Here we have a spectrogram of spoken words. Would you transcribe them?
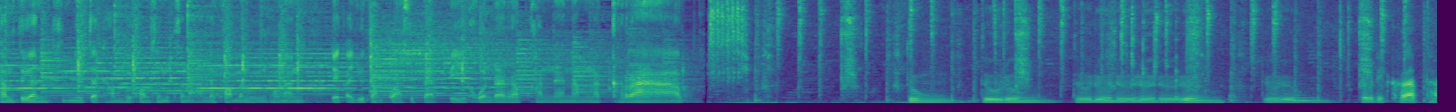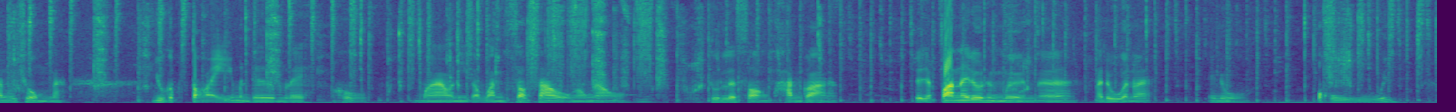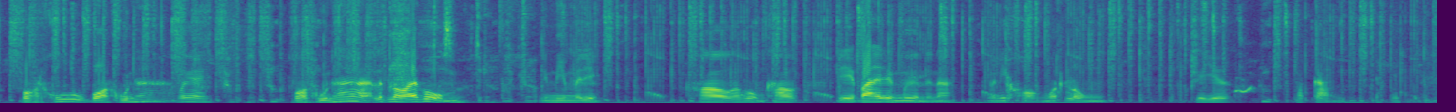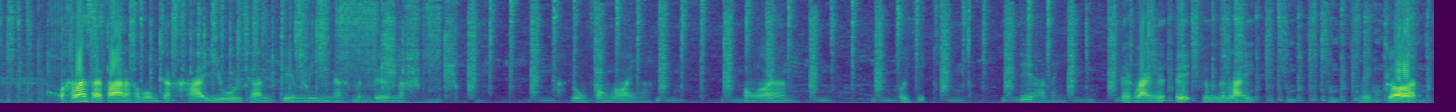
คำเตือน คลิปนี้จะทำเพื่อความสนุกสนานและความบันเทิงเท่านั้น เด็กอายุต่ำกว่า 18 ปีควรได้รับคำแนะนำนะครับ ตุ้มตูรุมตูรุมดูดูดูรุมดูรุมสวัสดีครับท่านผู้ชมนะ อยู่กับต่อยเหมือนเดิมเลยโอ้โหมาวันนี้กับวันเศร้าๆเงาๆทุนละสองพันกว่านะเดี๋ยวจะฟันให้ดูถึงหมื่นเออมาดูกันไว้ไอ้หนู โอ้โห บอร์ดคู่บอร์ดคูณห้าว่าไงบอร์ดคูณห้าเรียบร้อยผม นิ่มๆไปดิเข้าครับผมเข้าเดี๋ยวป้าได้ถึงหมื่นเลยนะวันนี้ของงดลงเยอะๆประกันปากกาสายฟ้านะครับผมจากค่าย Evolution Gaming นะ เหมือนเดิมนะ ลง200อะ200อันโอ้ยเยี่ยม่แดงไหล เอ๊ะน้ำเงินไหลเมกอดอี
